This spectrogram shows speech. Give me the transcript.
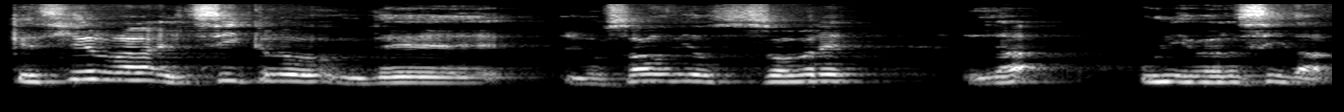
que cierra el ciclo de los audios sobre la universidad,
